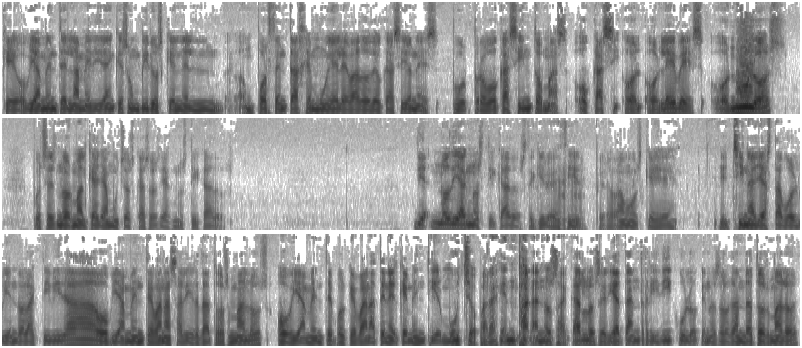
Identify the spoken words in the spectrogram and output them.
que obviamente en la medida en que es un virus que en el, un porcentaje muy elevado de ocasiones provoca síntomas o casi o leves o nulos, pues es normal que haya muchos casos diagnosticados no diagnosticados, te quiero decir, pero vamos que China ya está volviendo a la actividad, obviamente van a salir datos malos, obviamente, porque van a tener que mentir mucho para, que, para no sacarlo. Sería tan ridículo que no salgan datos malos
